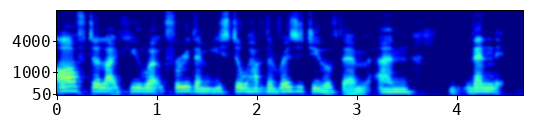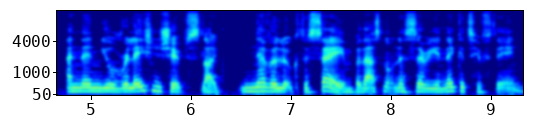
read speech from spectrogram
after like you work through them you still have the residue of them. And then and then your relationships like never look the same but that's not necessarily a negative thing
